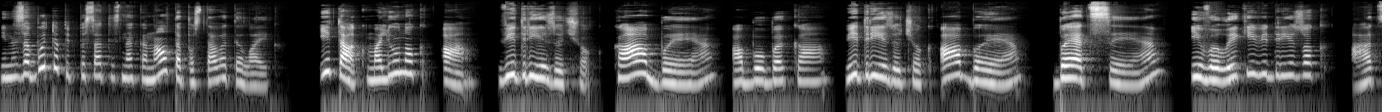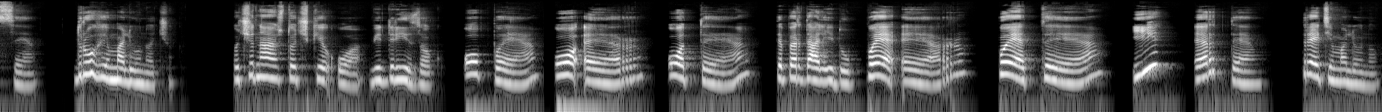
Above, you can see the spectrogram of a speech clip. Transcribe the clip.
І не забудьте підписатись на канал та поставити лайк. І так, малюнок А. Відрізочок КБ або БК, відрізочок АБ, БЦ і великий відрізок АЦ. Другий малюночок. Починаю з точки О. Відрізок ОП, ОР, ОТ. Тепер далі йду ПР, ПТ і РТ. Третій малюнок.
